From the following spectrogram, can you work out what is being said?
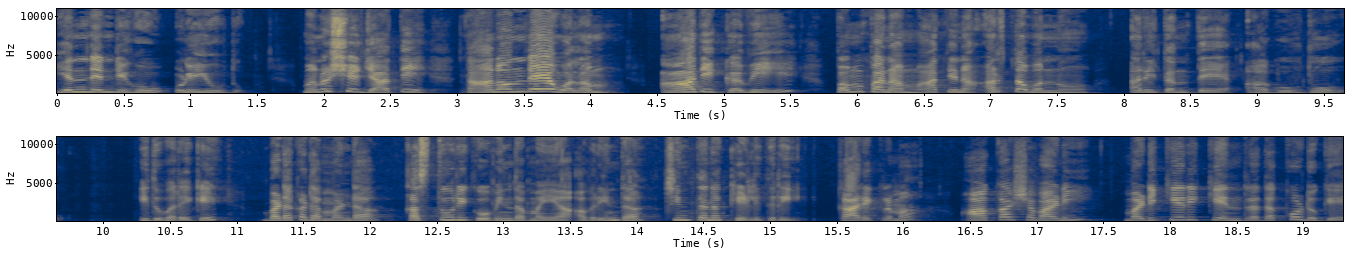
ಎಂದೆಂದಿಗೂ ಉಳಿಯುವುದು. ಮನುಷ್ಯ ಜಾತಿ ತಾನೊಂದೇ ಒಲಂ, ಆದಿ ಕವಿ ಪಂಪನ ಮಾತಿನ ಅರ್ಥವನ್ನು ಅರಿತಂತೆ ಆಗುವುದು. ಇದುವರೆಗೆ ಬಡಕಡಮಂಡ ಕಸ್ತೂರಿ ಗೋವಿಂದಮ್ಮಯ್ಯ ಅವರಿಂದ ಚಿಂತನ ಕೇಳಿದಿರಿ. ಕಾರ್ಯಕ್ರಮ ಆಕಾಶವಾಣಿ ಮಡಿಕೇರಿ ಕೇಂದ್ರದ ಕೊಡುಗೆ.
